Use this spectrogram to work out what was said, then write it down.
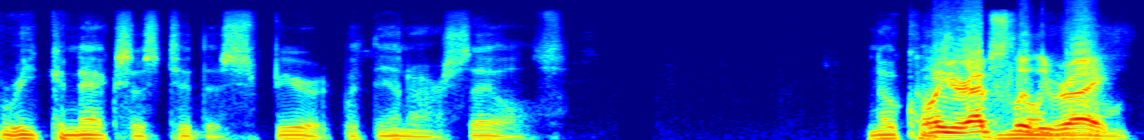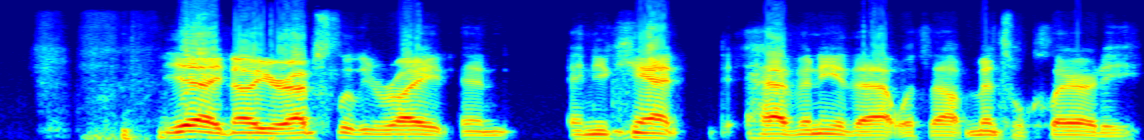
reconnects us to the spirit within ourselves. No question. Well, you're absolutely right. yeah, no, you're absolutely right. And and you can't have any of that without mental clarity.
